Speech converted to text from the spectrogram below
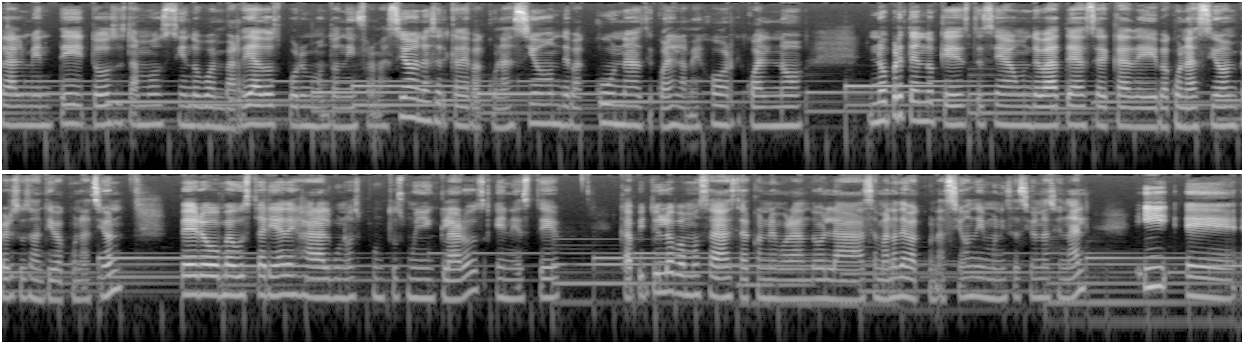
realmente todos estamos siendo bombardeados por un montón de información acerca de vacunación, de vacunas, de cuál es la mejor, de cuál no. No pretendo que este sea un debate acerca de vacunación versus antivacunación, pero me gustaría dejar algunos puntos muy claros. En este capítulo vamos a estar conmemorando la semana de vacunación de inmunización nacional y eh,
